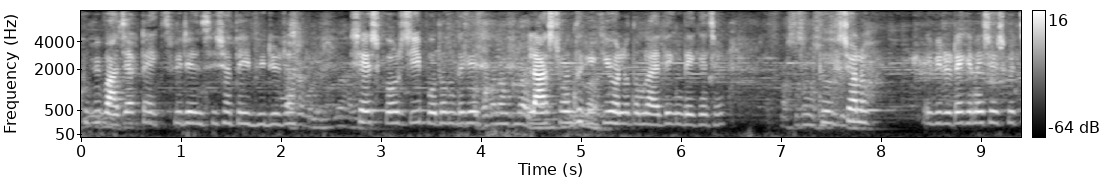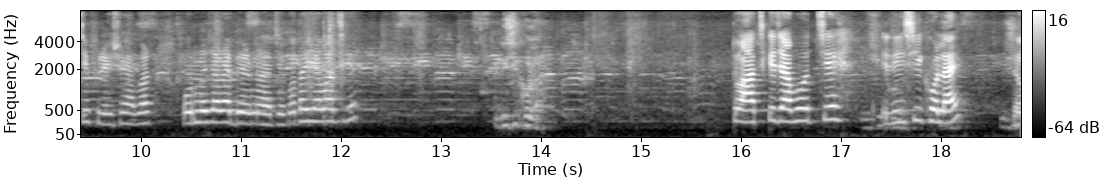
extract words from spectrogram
খুবই বাজে একটা এক্সপিরিয়েন্সের সাথে এই ভিডিওটা শেষ করছি। প্রথম থেকে লাস্ট পর্যন্ত কী কী হলো তোমরা আই থিঙ্ক দেখেছ। তো চলো, এই ভিডিওটা এখানেই শেষ করছি। ফ্রেশ হয়ে আবার অন্য জায়গায় বেরোনো আছে। কোথায় যাব আজকে? ঋষিখোলা তো আজকে যাব হচ্ছে ঋষিখোলায়। তো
